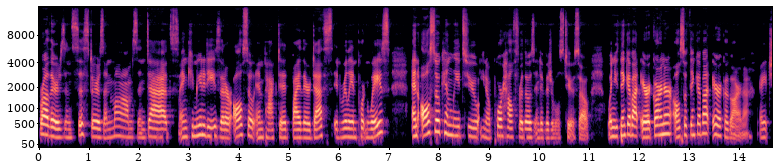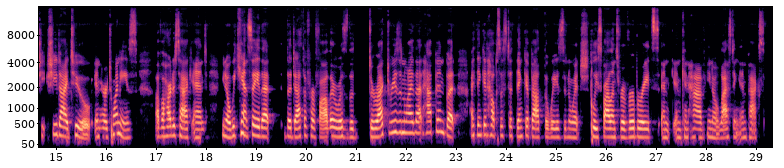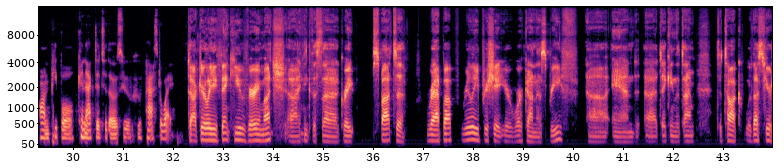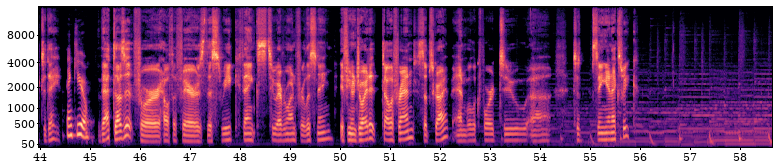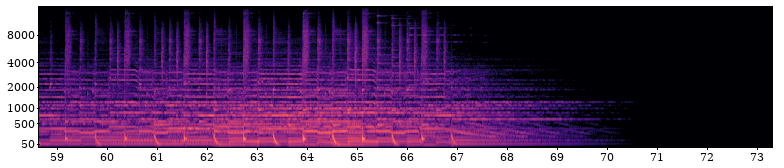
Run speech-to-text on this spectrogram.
brothers and sisters and moms and dads and communities that are also impacted by their deaths in really important ways and also can lead to you know poor health for those individuals too so when you think about eric garner also think about erica garner right she, she died too in her 20s of a heart attack and you know we can't say that the death of her father was the direct reason why that happened, but I think it helps us to think about the ways in which police violence reverberates and, and can have, you know, lasting impacts on people connected to those who, who've passed away. Dr. Lee, thank you very much. Uh, I think this is a great spot to wrap up. Really appreciate your work on this brief uh, and uh, taking the time to talk with us here today. Thank you. That does it for Health Affairs this week. Thanks to everyone for listening. If you enjoyed it, tell a friend, subscribe, and we'll look forward to uh, to seeing you next week.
